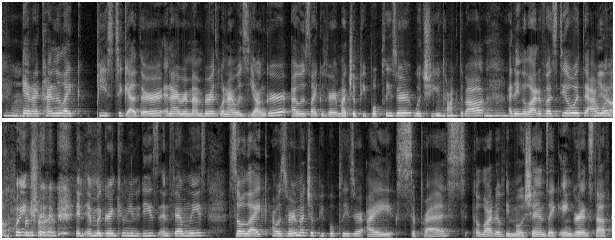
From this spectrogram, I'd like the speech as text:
Mm-hmm. And I kind of like pieced together. And I remember when I was younger, I was like very much a people pleaser, which you mm-hmm. talked about. Mm-hmm. I think a lot of us deal with that at yeah, one point sure. in immigrant communities and families. So, like, I was very much a people pleaser. I suppressed a lot of emotions, like anger and stuff.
